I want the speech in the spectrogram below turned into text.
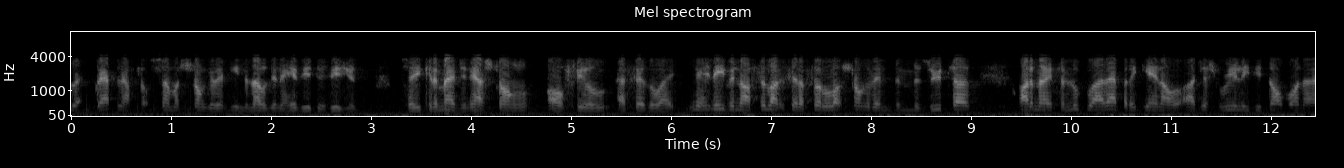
Gra- grappling, I felt so much stronger than him, and that was in a heavier division. So you can imagine how strong I'll feel at featherweight. And even I feel like I said, I felt a lot stronger than, than Mizuto. I don't know if it looked like that, but again, I, I just really did not want to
